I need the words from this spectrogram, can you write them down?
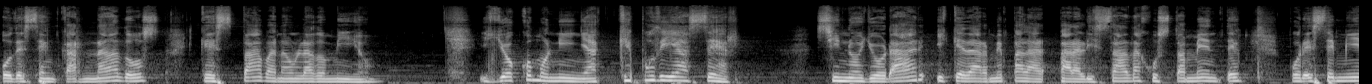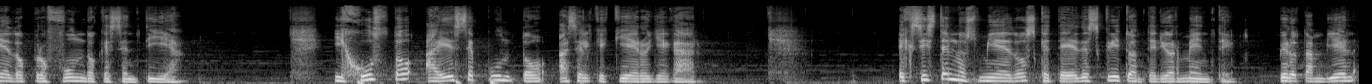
o desencarnados que estaban a un lado mío. Y yo como niña, ¿qué podía hacer? Sino llorar y quedarme paralizada justamente por ese miedo profundo que sentía. Y justo a ese punto hacia el que quiero llegar. Existen los miedos que te he descrito anteriormente, pero también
